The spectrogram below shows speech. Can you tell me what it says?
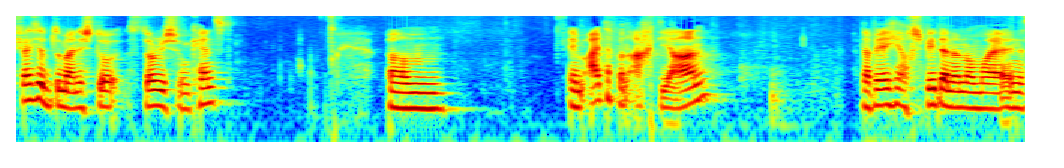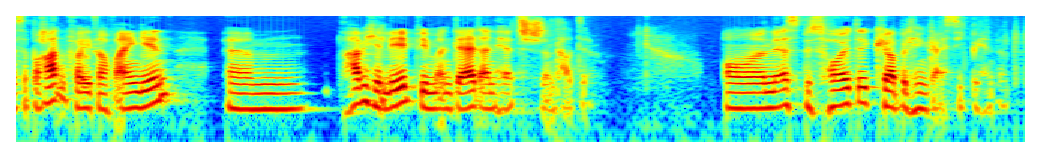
ich weiß nicht, ob du meine Sto Story schon kennst. Ähm, Im Alter von acht Jahren, da werde ich auch später dann nochmal in einer separaten Folge drauf eingehen, ähm, habe ich erlebt, wie mein Dad einen Herzstand hatte. Und er ist bis heute körperlich und geistig behindert.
